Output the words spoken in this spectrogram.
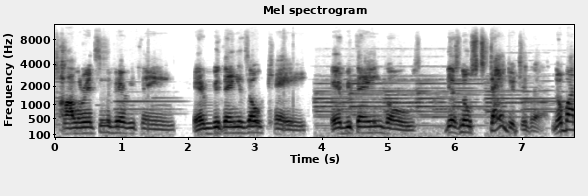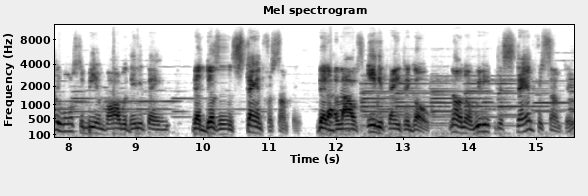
tolerance of everything. Everything is okay. Everything goes. There's no standard to that. Nobody wants to be involved with anything that doesn't stand for something, that mm-hmm. allows anything to go. No, no, we need to stand for something,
